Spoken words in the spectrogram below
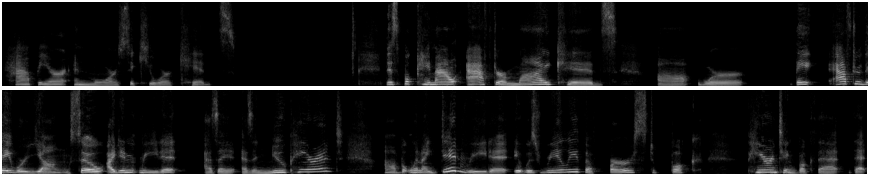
Happier, and More Secure Kids. This book came out after my kids uh, were they after they were young so i didn't read it as a as a new parent uh, but when i did read it it was really the first book parenting book that that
